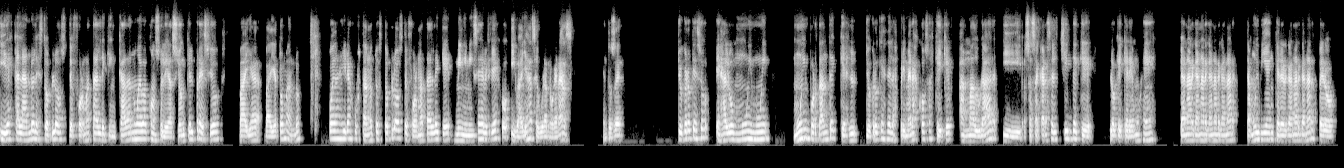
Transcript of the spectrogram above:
ir escalando el stop loss de forma tal de que en cada nueva consolidación que el precio vaya, vaya tomando, puedas ir ajustando tu stop loss de forma tal de que minimices el riesgo y vayas asegurando ganancias. Entonces, yo creo que eso es algo muy, muy, muy importante, que es, yo creo que es de las primeras cosas que hay que madurar y, o sea, sacarse el chip de que lo que queremos es ganar, ganar, ganar, ganar. Está muy bien querer ganar, ganar, pero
